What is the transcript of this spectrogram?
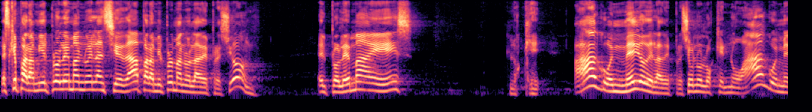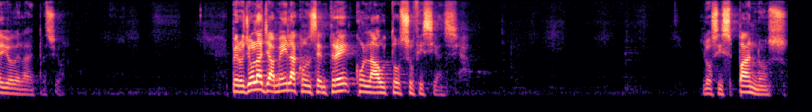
Es que para mí el problema no es la ansiedad, para mí el problema no es la depresión. El problema es lo que hago en medio de la depresión o lo que no hago en medio de la depresión. Pero yo la llamé y la concentré con la autosuficiencia. Los hispanos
